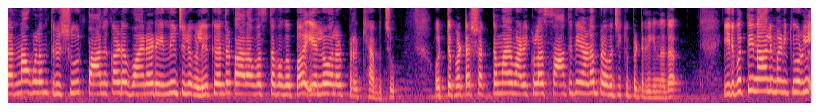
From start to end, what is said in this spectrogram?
എറണാകുളം തൃശൂർ പാലക്കാട് വയനാട് എന്നീ ജില്ലകളിൽ കേന്ദ്ര കാലാവസ്ഥാ വകുപ്പ് യെല്ലോ അലർട്ട് പ്രഖ്യാപിച്ചു. ഒറ്റപ്പെട്ട ശക്തമായ മഴയ്ക്കുള്ള സാധ്യതയാണ് പ്രവചിക്കപ്പെട്ടിരിക്കുന്നത്. ഇരുപത്തിനാല് മണിക്കൂറിൽ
